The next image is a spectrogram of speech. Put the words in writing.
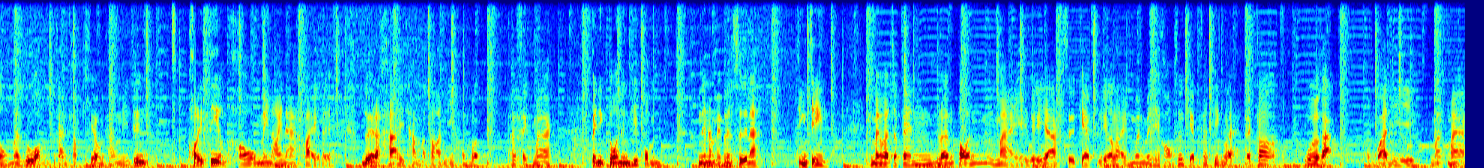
ลงมาร่วมการขับเคี่ยวครั้งนี้ ซึ่งคุณภาพของเขาไม่น้อยหน้าใครเลย ด้วยราคาที่ทำมาตอนนี้ผมว่าเพอร์เฟกมากเเป็นอีกตัวหนึ่งที่ผมแนะนำให้เพื่อนซื้อนะ จริง ๆ ไม่ว่าจะเป็นเริ่มต้นมือใหม่ หรืออยากซื้อเก็บหรืออะไร มันไม่ใช่ของซื้อเก็บก็จริงแหละ แต่ก็เวิร์กอะผมว่าดีมาก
